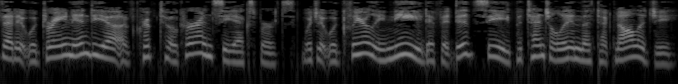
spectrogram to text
that it would drain India of cryptocurrency experts, which it would clearly need if it did see potential in the technology.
